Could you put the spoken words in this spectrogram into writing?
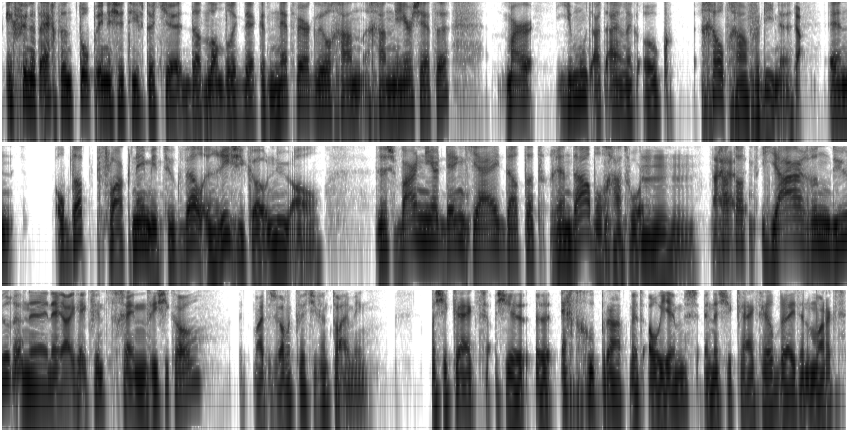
Ik vind het echt een topinitiatief dat je dat landelijk dekkend netwerk wil gaan, gaan neerzetten. Maar je moet uiteindelijk ook geld gaan verdienen. Ja. En op dat vlak neem je natuurlijk wel een risico nu al. Dus wanneer denk jij dat dat rendabel gaat worden? Mhm. Nou ja, gaat dat jaren duren? Nee, nee ja, ik, ik vind het geen risico. Maar het is wel een kwestie van timing. Als je kijkt, als je eh, echt goed praat met OEM's... en als je kijkt heel breed in de markt...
